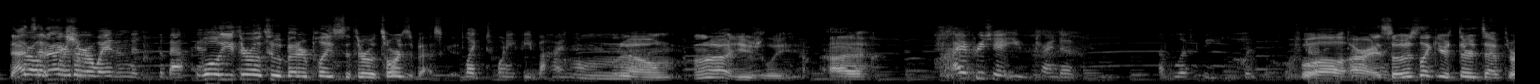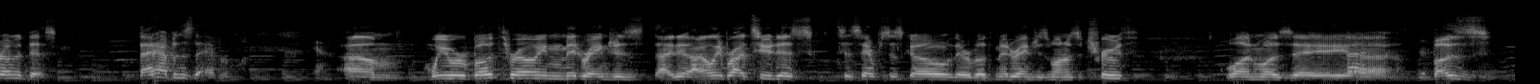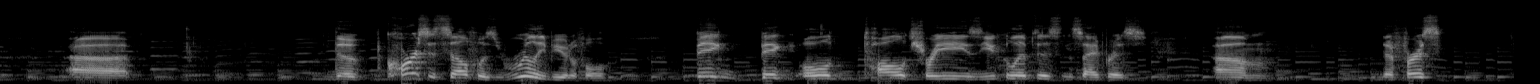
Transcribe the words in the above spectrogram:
That's throw an it actual. further away than the, the basket. Well, you throw it to a better place to throw it towards the basket. like 20 feet behind me. Mm, No, not usually. Uh, I appreciate you trying to uplift me with well, all right. So it was like your third time throwing a disc. That happens to everyone. Yeah. Um, we were both throwing mid ranges. I did. I only brought two discs to San Francisco. They were both mid ranges. One was a Truth. One was a uh, Buzzz. Uh, the course itself was really beautiful. Big, big, old, tall trees, eucalyptus and cypress. Um, the first,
